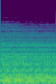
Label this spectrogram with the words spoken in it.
Bye.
